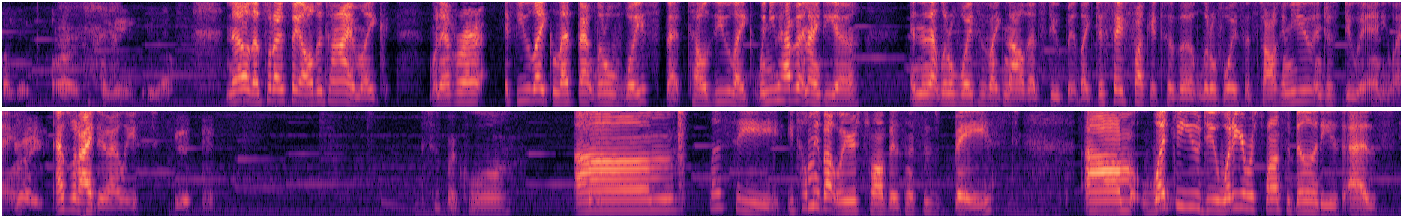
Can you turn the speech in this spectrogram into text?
fuck it. Or I mean, you know, No, that's what I say all the time. Like, whenever, if you like let that little voice that tells you, like, when you have an idea, and then that little voice is like, no, that's stupid. Like, just say fuck it to the little voice that's talking to you and just do it anyway. Right. That's what I do, at least. yeah. Super cool. Um, let's see. You told me about where your small business is based. Um, what do you do? What are your responsibilities as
